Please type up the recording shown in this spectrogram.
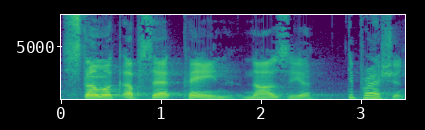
Stomach upset, pain, nausea, depression.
